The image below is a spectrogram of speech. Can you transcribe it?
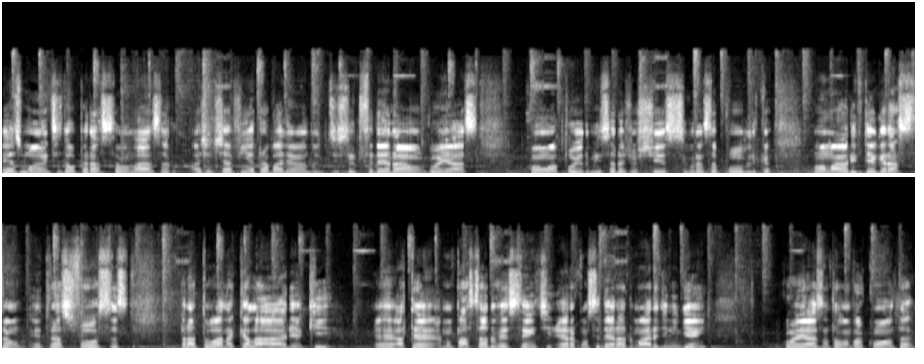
Mesmo antes da Operação Lázaro, a gente já vinha trabalhando, Distrito Federal, Goiás, com o apoio do Ministério da Justiça e Segurança Pública, uma maior integração entre as forças para atuar naquela área que, é, até no passado recente, era considerada uma área de ninguém. Goiás não tomava conta,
